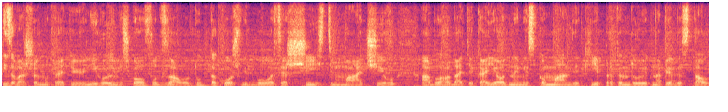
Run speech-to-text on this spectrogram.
І завершуємо третьою лігою міського футзалу. Тут також відбулося 6 матчів. А благодать, яка є одним із команд, які претендують на п'єдестал,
